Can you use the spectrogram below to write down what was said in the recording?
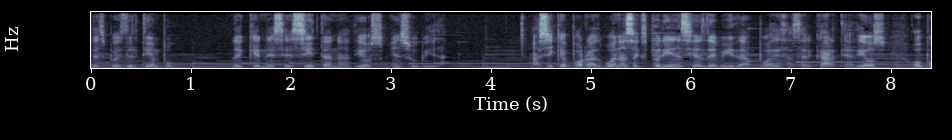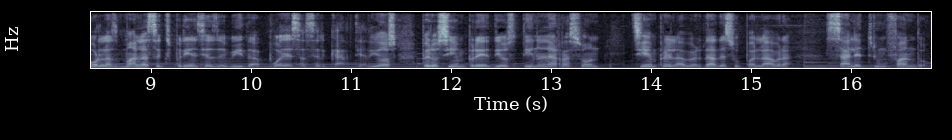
después del tiempo, de que necesitan a Dios en su vida. Así que por las buenas experiencias de vida puedes acercarte a Dios o por las malas experiencias de vida puedes acercarte a Dios, pero siempre Dios tiene la razón, siempre la verdad de su palabra sale triunfando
